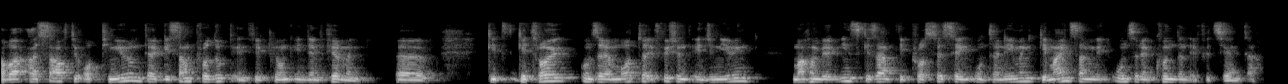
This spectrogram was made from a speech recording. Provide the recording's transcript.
aber als auch die Optimierung der Gesamtproduktentwicklung in den Firmen. Äh, getreu unserem Motto Efficient Engineering machen wir insgesamt die Prozesse im Unternehmen gemeinsam mit unseren Kunden effizienter.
